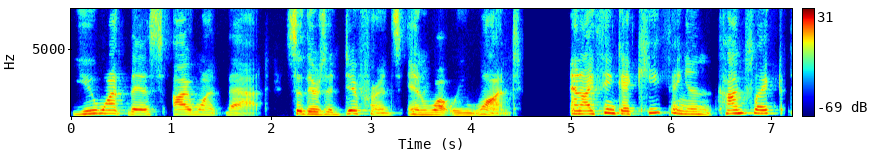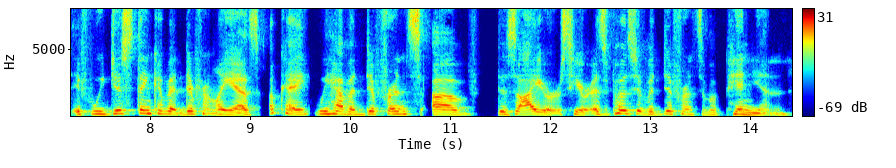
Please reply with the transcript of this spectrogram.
you want this, I want that. So there's a difference in what we want. And I think a key thing in conflict, if we just think of it differently as, okay, we have a difference of desires here, as opposed to a difference of opinion.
